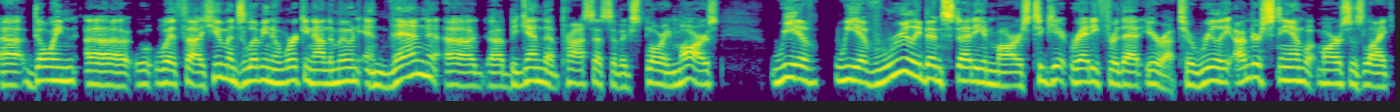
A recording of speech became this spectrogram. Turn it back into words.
uh, going uh, with uh, humans living and working on the moon, and then uh, uh, begin the process of exploring Mars. We have we have really been studying Mars to get ready for that era, to really understand what Mars is like,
